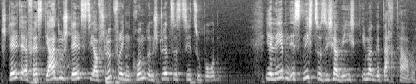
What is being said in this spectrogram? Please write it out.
stellte er fest, ja, du stellst sie auf schlüpfrigen Grund und stürzest sie zu Boden. Ihr Leben ist nicht so sicher, wie ich immer gedacht habe.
